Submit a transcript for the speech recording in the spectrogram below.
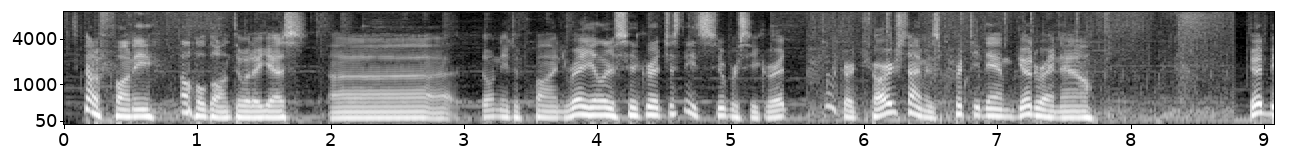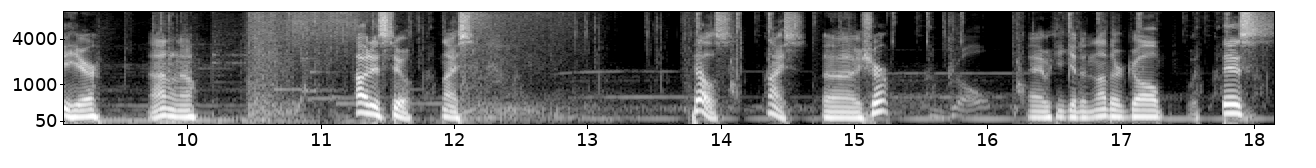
it's kind of funny. I'll hold on to it, I guess. Uh, don't need to find regular secret. Just need super secret. I think our charge time is pretty damn good right now. Could be here. I don't know. Oh, it is too. Nice. Pills. Nice. Uh, sure. And we could get another gulp with this.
